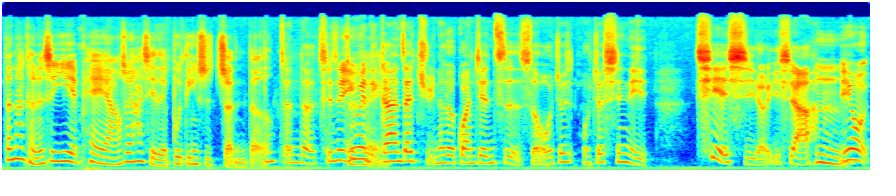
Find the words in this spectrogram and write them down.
但他可能是叶配啊，所以他写的也不一定是真的。真的，其实因为你刚才在举那个关键字的时候，我就我就心里。窃喜了一下，嗯，因为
